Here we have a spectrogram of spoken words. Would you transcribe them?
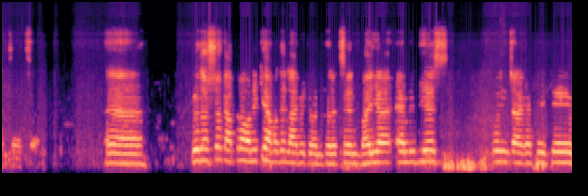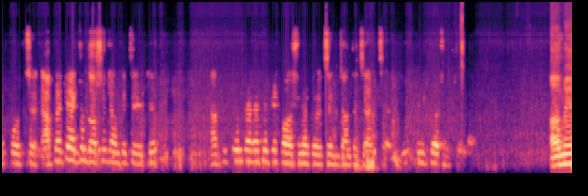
আচ্ছা আচ্ছা। প্রিয় দর্শক আপনারা অনেকে আমাদের লাইভে জয়েন করেছেন। ভাইয়া এমবিবিএস কোন জায়গা থেকে পড়ছেন? আপনাকে একজন দর্শক জানতে চেয়েছে। আপনি কোন জায়গা থেকে পড়াশোনা করেছেন জানতে চাচ্ছে আর কি তিনি কি আছেন? শুনলাম। আমি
